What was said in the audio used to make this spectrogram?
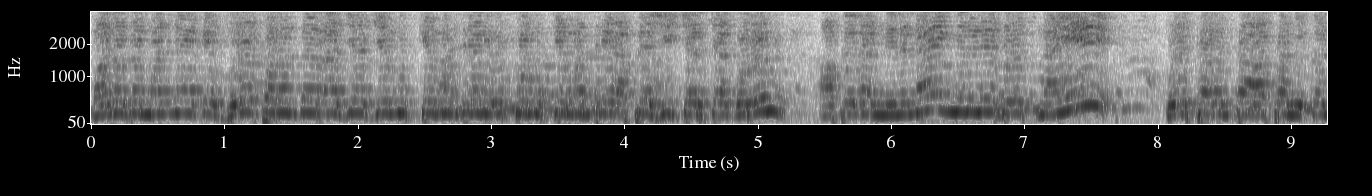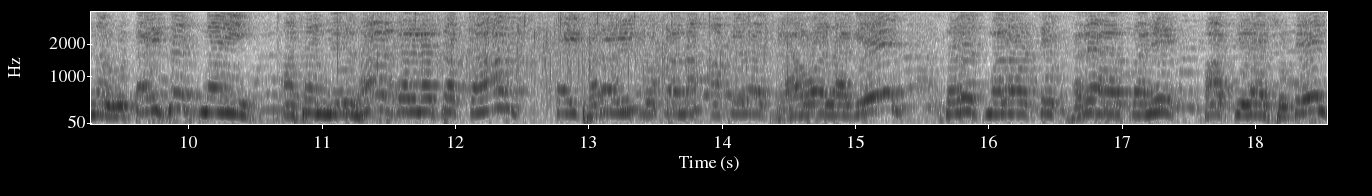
माझं तर म्हणणं आहे की जोपर्यंत राज्याचे मुख्यमंत्री आणि उपमुख्यमंत्री आपल्याशी चर्चा करून आपल्याला निर्णायक निर्णय देत नाही तोपर्यंत आपण इकडनं उठायचंच नाही. असा निर्धार करण्याचं काम काही ठराविक लोकांना आपल्याला घ्यावा लागेल. तरच मला वाटते खऱ्या अर्थाने हा तिढा सुटेल.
